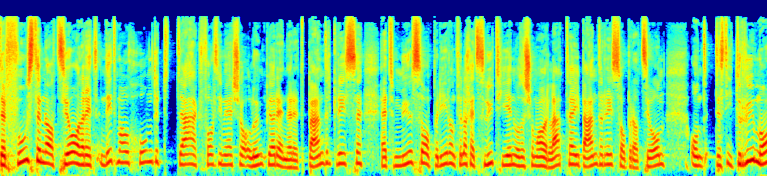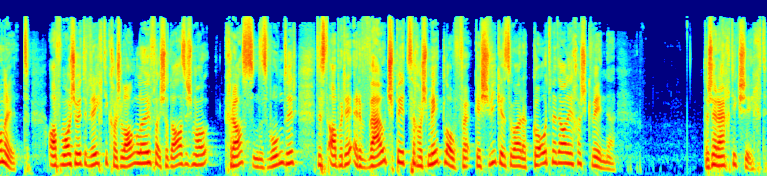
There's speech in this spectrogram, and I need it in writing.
der Fuß der Nation, er hat nicht mal 100 Tage vor seinem ersten Olympiarennen, er hat Bänder gerissen, hat müssen operieren und vielleicht hat es Leute hier, die das schon mal erlebt haben, Bänderriss, Operation. Und dass in drei Monaten auf mal schon wieder richtig kannst langlaufen, schon das ist mal krass und ein Wunder, dass du aber der Weltspitze kannst mitlaufen, geschweige sogar eine Goldmedaille kannst gewinnen. Das ist eine rechte Geschichte.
